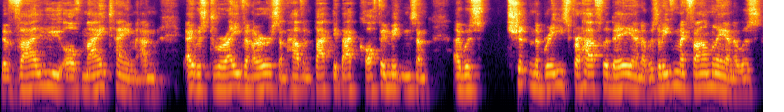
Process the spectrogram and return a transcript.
the value of my time. And I was driving hours and having back to back coffee meetings. And I was shooting the breeze for half the day. And I was leaving my family and I was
